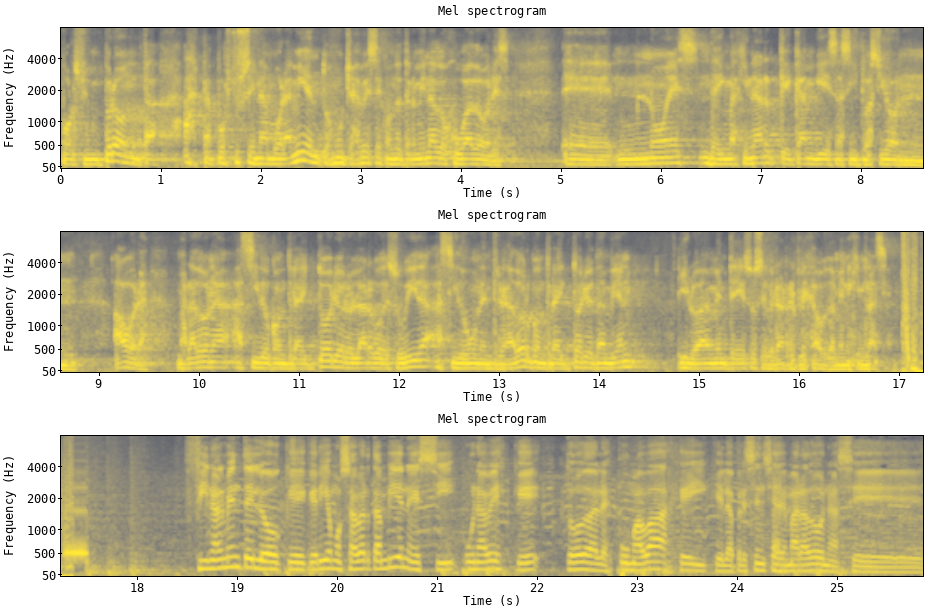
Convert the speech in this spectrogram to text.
por su impronta, hasta por sus enamoramientos muchas veces con determinados jugadores. Eh, no es de imaginar que cambie esa situación ahora. Maradona ha sido contradictorio a lo largo de su vida, ha sido un entrenador contradictorio también y nuevamente eso se verá reflejado también en gimnasia. Finalmente lo que queríamos saber también es si una vez que toda la espuma baje y que la presencia de Maradona se,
